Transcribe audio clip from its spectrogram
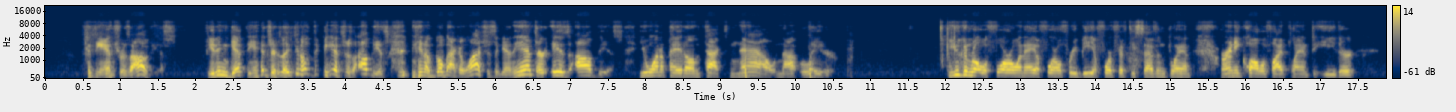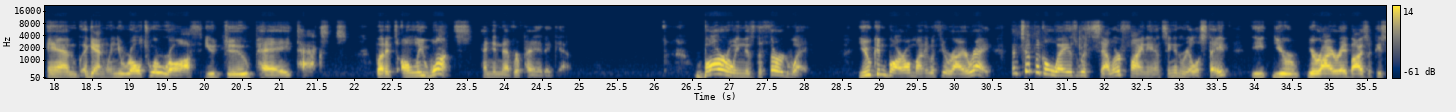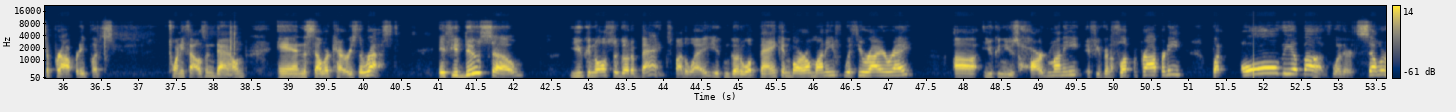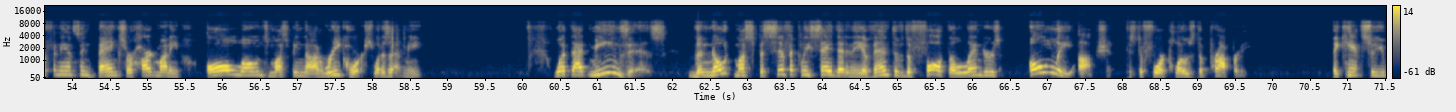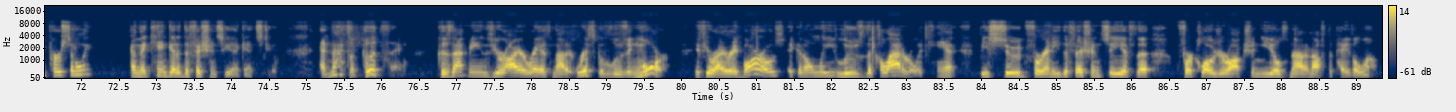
I think the answer is obvious. If you didn't get the answer, if you don't think the answer is obvious, you know, go back and watch this again. The answer is obvious. You want to pay it on the tax now, not later. You can roll a 401a, a 403b, a 457 plan, or any qualified plan to either. And again, when you roll to a Roth, you do pay taxes, but it's only once and you never pay it again. Borrowing is the third way. You can borrow money with your IRA. And typical way is with seller financing in real estate. your, your IRA buys a piece of property, puts 20,000 down, and the seller carries the rest. If you do so, you can also go to banks. By the way, you can go to a bank and borrow money with your IRA. Uh, you can use hard money if you're going to flip a property. But all the above, whether it's seller financing, banks, or hard money, all loans must be non recourse. What does that mean? What that means is the note must specifically say that in the event of default, the lender's only option is to foreclose the property. They can't sue you personally and they can't get a deficiency against you. And that's a good thing because that means your IRA is not at risk of losing more. If your IRA borrows, it can only lose the collateral. It can't be sued for any deficiency if the foreclosure auction yields not enough to pay the loan.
